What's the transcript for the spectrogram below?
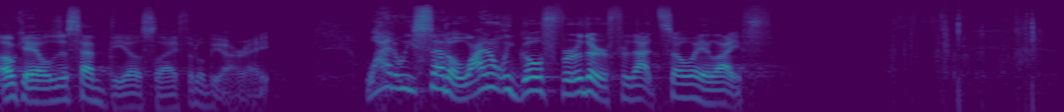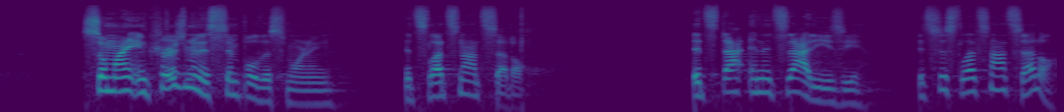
okay, we'll just have Bios life, it'll be all right? Why do we settle? Why don't we go further for that Zoe life? So, my encouragement is simple this morning it's let's not settle. It's that, and it's that easy. It's just let's not settle.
